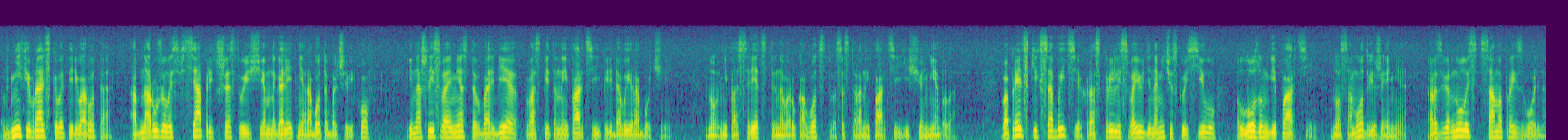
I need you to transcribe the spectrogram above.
В дни февральского переворота обнаружилась вся предшествующая многолетняя работа большевиков, и нашли свое место в борьбе воспитанные партии и передовые рабочие. Но непосредственного руководства со стороны партии еще не было. В апрельских событиях раскрыли свою динамическую силу лозунги партии, но само движение развернулось самопроизвольно.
